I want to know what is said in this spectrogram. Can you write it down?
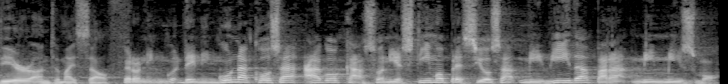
dear unto myself. Pero de ninguna cosa hago caso, ni estimo preciosa mi vida para mí mismo.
